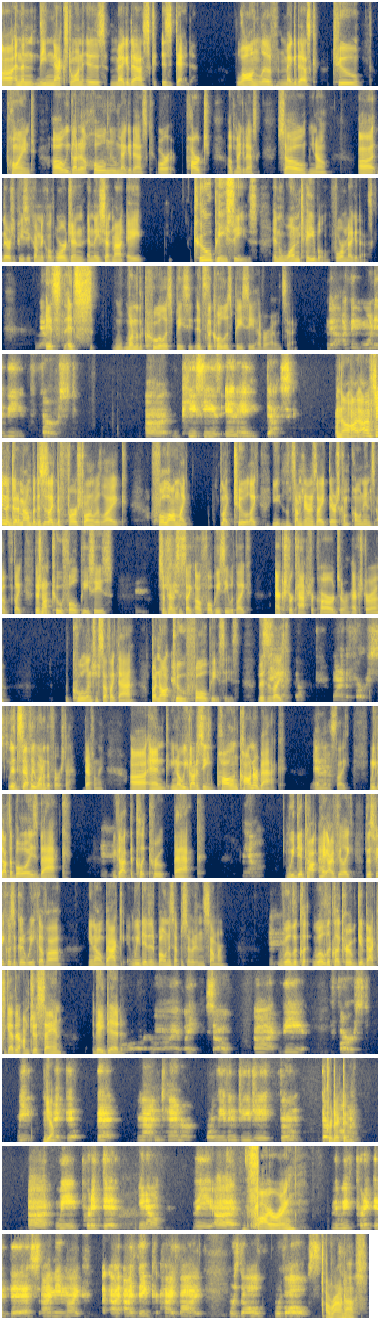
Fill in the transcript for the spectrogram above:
uh and then the next one is Megadesk is dead. Long live Megadesk 2. Point. Oh, we got a whole new Megadesk or part of Megadesk. So, you know, uh there's a PC company called Origin and they sent Matt a two PCs in one table for Megadesk. Yeah. It's it's one of the coolest PCs. It's the coolest PC ever, I would say. Yeah, I think one of the first uh, PCs in a desk. Like, No, I I've seen a good amount, but this is like the first one with like full on like like two. Like you, sometimes like there's components of like there's not two full PCs. Sometimes Yeah. it's like a full PC with like extra capture cards or extra coolants and stuff like that, but not two full PCs. This is yeah, like one of the first. it's definitely one of the first, uh, definitely. Uh, and you know we got to see Paul and Connor back in this. Like we got the boys back. We mhm, got the Click Crew back. We did talk. Hey, I feel like this week was a good week of uh, you know, back. We did a bonus episode in the summer. mhm. Will the Cl- Will the Click Crew get back together? I'm just saying, they did. Wait, wait, wait. So, uh, the first we Yeah. predicted that Matt and Tanner were leaving GG. Boom. Predicted. Uh, we predicted, you know, the uh, Firing. we've predicted this. I mean, like, I, I think High Five resolve revolves around us.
